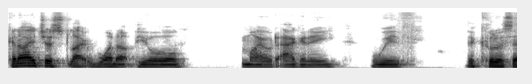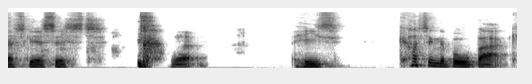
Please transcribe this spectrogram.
Can I just like one up your mild agony with the Kulusevski assist that he's cutting the ball back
